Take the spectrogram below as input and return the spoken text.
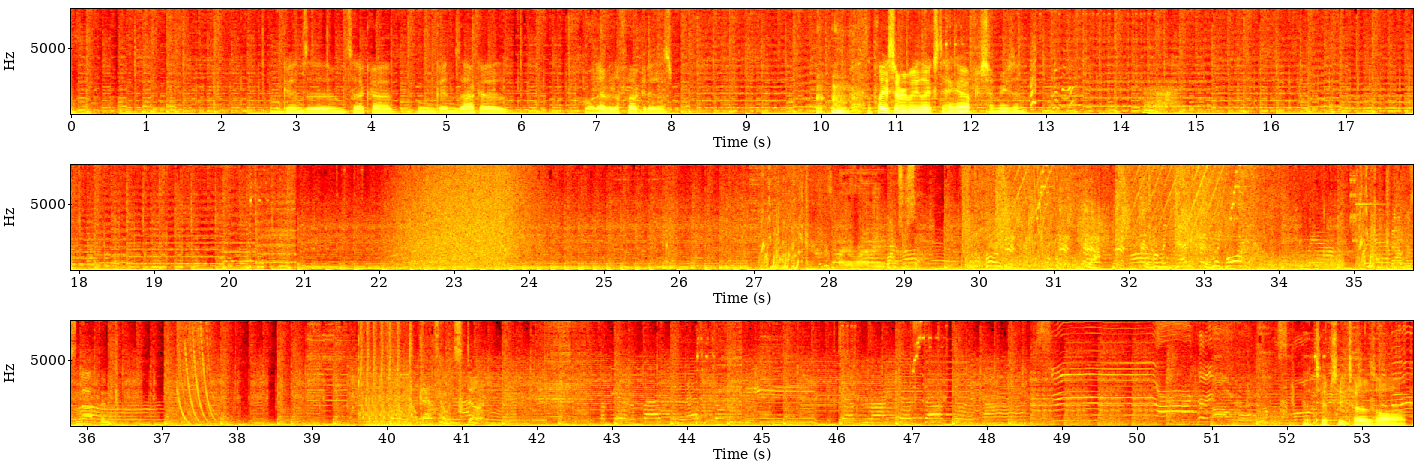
Genza, Zaka, Genzaka, whatever the fuck it is. the place everybody likes to hang out for some reason. Tipsy Toes Hall.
